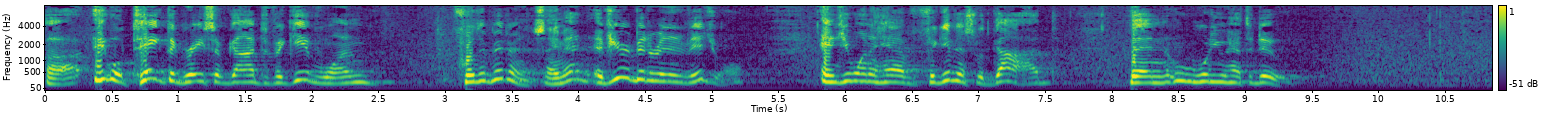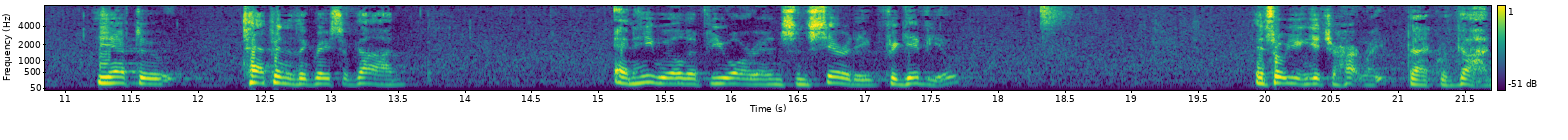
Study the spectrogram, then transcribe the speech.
uh, it will take the grace of God to forgive one for their bitterness. Amen? If you're a bitter individual and you want to have forgiveness with God, then what do you have to do? You have to tap into the grace of God, and He will, if you are in sincerity, forgive you. And so you can get your heart right back with God.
